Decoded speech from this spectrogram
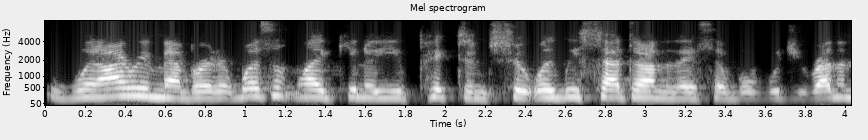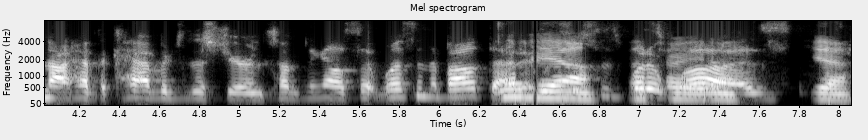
when I remember it, it wasn't like you know you picked and chose. When we sat down and they said, "Well, would you rather not have the cabbage this year and something else?" It wasn't about that. Oh, yeah, this is what that's it right, yeah. was. Yeah.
